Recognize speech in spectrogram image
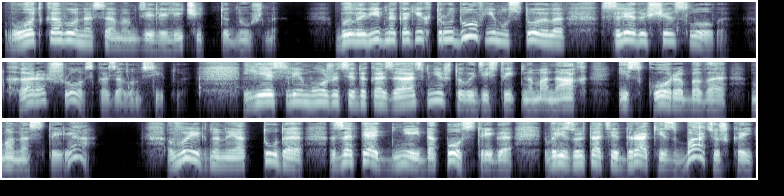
Вот кого на самом деле лечить-то нужно. Было видно, каких трудов ему стоило следующее слово. «Хорошо», — сказал он сипло, — «если можете доказать мне, что вы действительно монах из Коробова монастыря, выгнанный оттуда за пять дней до пострига в результате драки с батюшкой,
